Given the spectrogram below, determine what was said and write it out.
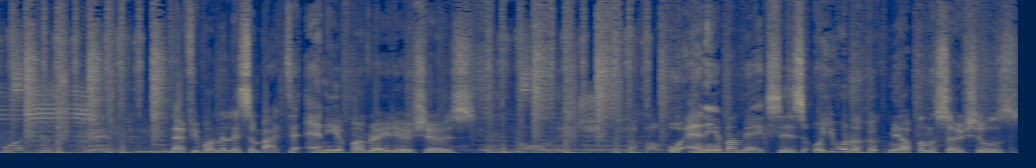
What does breath mean? Now, if you want to listen back to any of my radio shows, or any of my mixes, or you want to hook me up on the socials,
